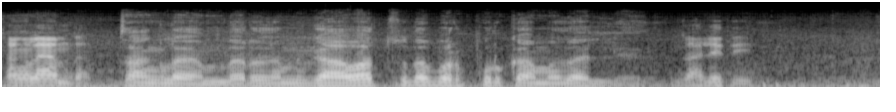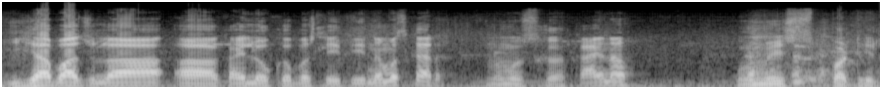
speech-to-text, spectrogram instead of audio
चांगला आहे आमदार. चांगला आहे आमदार आणि गावात सुद्धा भरपूर कामं झालेली आहेत. झाली ती. ह्या बाजूला अं, काही लोक बसली ती. नमस्कार. नमस्कार. काय नाव? उमेश पाटील.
